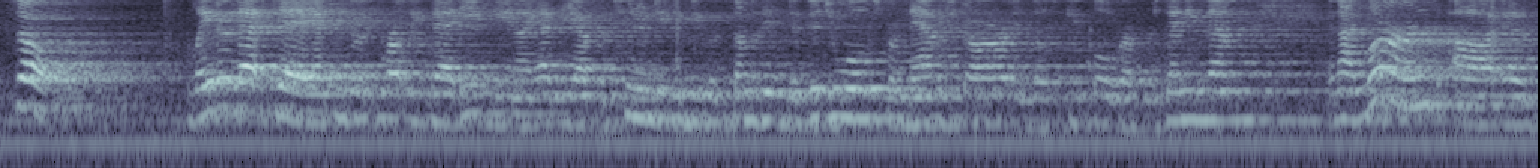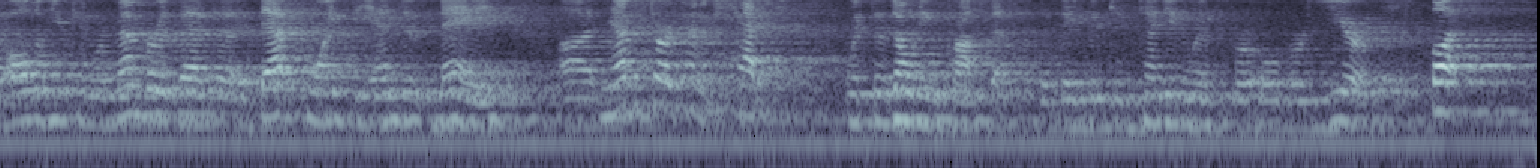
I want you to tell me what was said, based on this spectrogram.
So, Later that day, I think it was partly that evening, I had the opportunity to meet with some of the individuals from Navistar and those people representing them. And I learned, uh, as all of you can remember, that uh, at that point, the end of May, uh, Navistar kind of had it with the zoning process that they've been contending with for over a year. But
